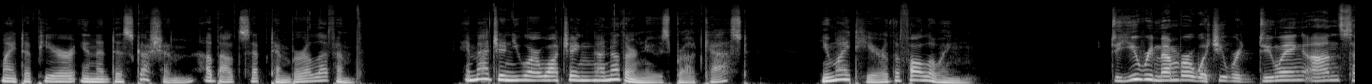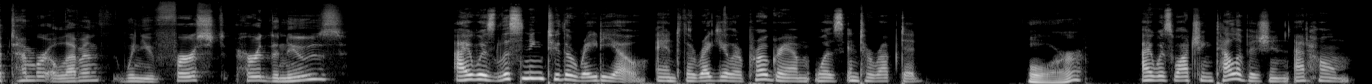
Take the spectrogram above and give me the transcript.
might appear in a discussion about September 11th. Imagine you are watching another news broadcast. You might hear the following do you remember what you were doing on September 11th when you first heard the news? I was listening to the radio and the regular program was interrupted. Or, I was watching television at home.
